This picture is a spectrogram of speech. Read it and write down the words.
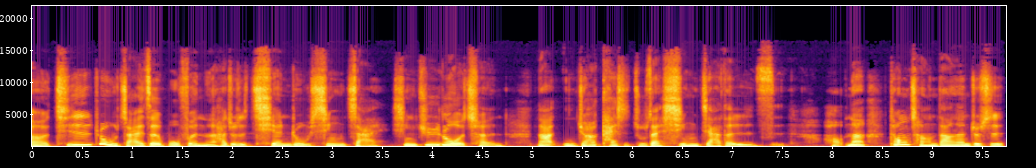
呃，其实入宅这个部分呢，它就是迁入新宅、新居落成，那你就要开始住在新家的日子。好，那通常当然就是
